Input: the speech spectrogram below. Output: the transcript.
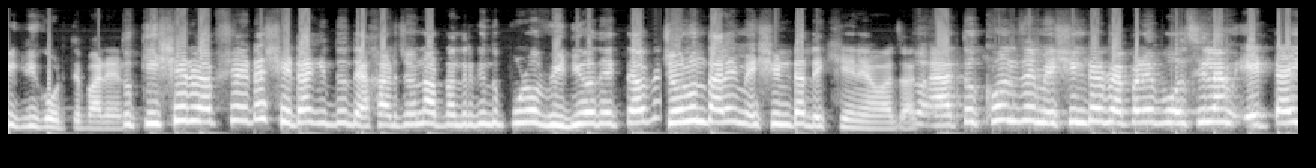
বিক্রি করতে পারেন। তো কিসের ব্যবসা এটা? সেটা কিন্তু দেখার জন্য আপনাদের কিন্তু পুরো ভিডিও দেখতে হবে। চলুন তাহলে মেশিনটা দেখিয়ে নেওয়া তো এতক্ষণ যে মেশিনটার ব্যাপারে বলছিলাম, এটাই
